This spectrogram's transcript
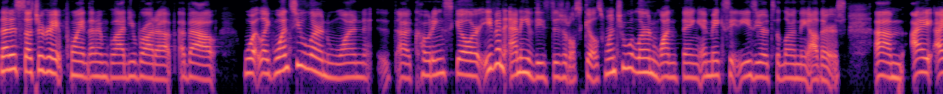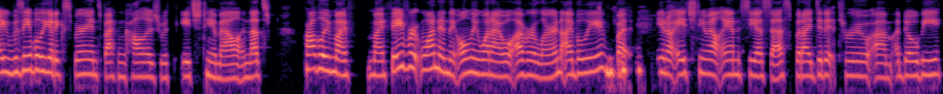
That is such a great point that I'm glad you brought up about what like once you learn one uh, coding skill or even any of these digital skills once you learn one thing it makes it easier to learn the others um, I, I was able to get experience back in college with html and that's probably my my favorite one and the only one I will ever learn, I believe. But you know, HTML and CSS. But I did it through um, Adobe,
